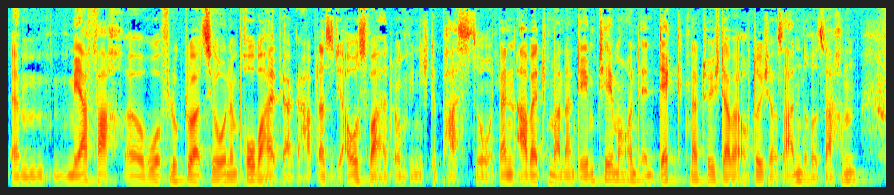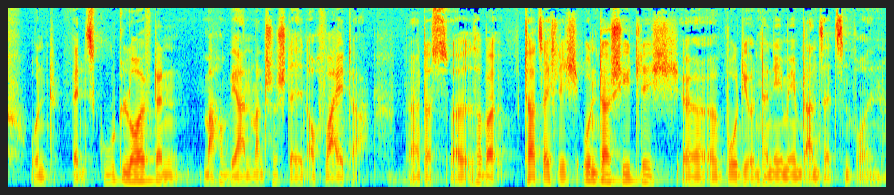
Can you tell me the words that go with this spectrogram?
ähm, mehrfach äh, hohe Fluktuationen im Probehalbjahr gehabt. Also die Auswahl hat irgendwie nicht gepasst. So, und dann arbeitet man an dem Thema und entdeckt natürlich dabei auch durchaus andere Sachen. Und wenn es gut läuft, dann machen wir an manchen Stellen auch weiter. Ja, das äh, ist aber tatsächlich unterschiedlich, äh, wo die Unternehmen eben ansetzen wollen.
